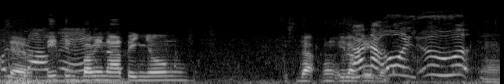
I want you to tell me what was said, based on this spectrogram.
Ay, Sir, grabe. titimbangin natin yung isda kung ilang kilo. Oh.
